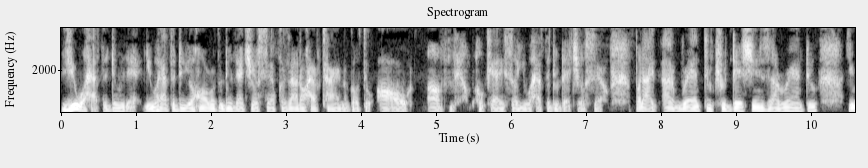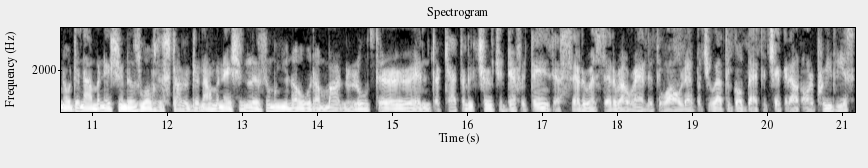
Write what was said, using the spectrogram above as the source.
You will have to do that. You have to do your homework and do that yourself because I don't have time to go through all of them. Okay, so you will have to do that yourself. But I, I ran through traditions. I ran through, you know, denominationalism. What was the start of denominationalism? You know, with a Martin Luther and the Catholic Church and different things, etc., etc. I ran through all that. But you have to go back and check it out on the previous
